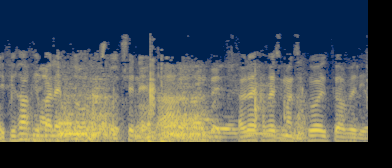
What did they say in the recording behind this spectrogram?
לפיכך חיבה להם תור המצוות שנאמר, אבל יחפש זמן סיפור לתואר וליר.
